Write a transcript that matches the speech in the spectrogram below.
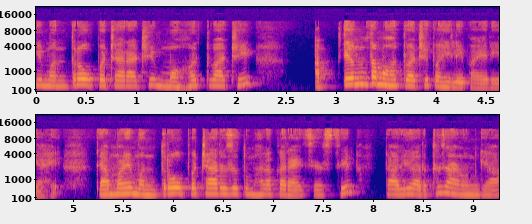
ही मंत्र उपचाराची महत्त्वाची अत्यंत महत्त्वाची पहिली पायरी आहे. त्यामुळे मंत्रोपचार जर तुम्हाला करायचे असतील तर आधी अर्थ जाणून घ्या.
